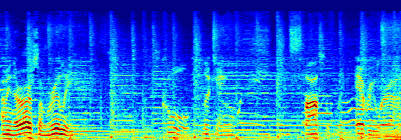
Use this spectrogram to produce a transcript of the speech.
I mean, there are some really cool looking fossils like everywhere out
